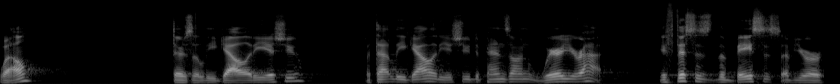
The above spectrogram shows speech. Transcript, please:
Well, there's a legality issue, but that legality issue depends on where you're at. If this is the basis of your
